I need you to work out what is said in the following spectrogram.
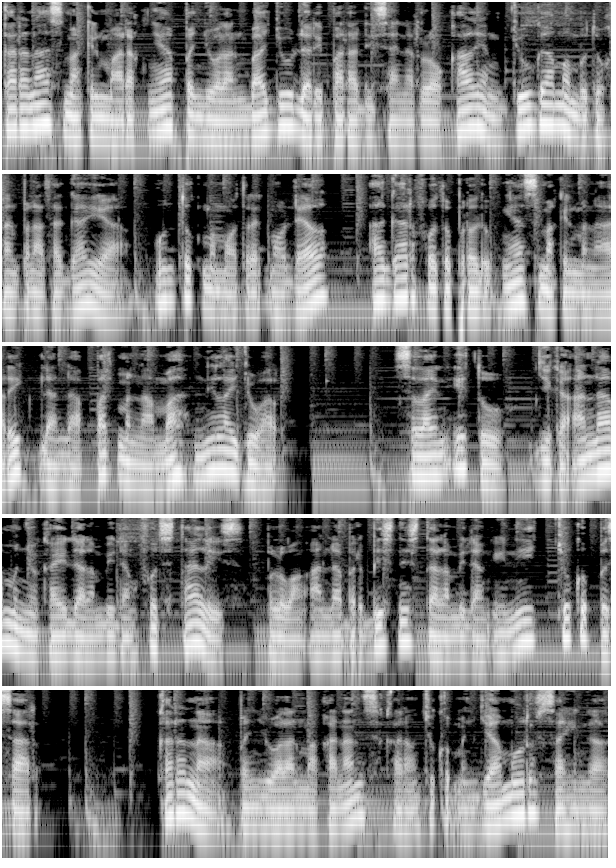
karena semakin maraknya penjualan baju dari para desainer lokal yang juga membutuhkan penata gaya untuk memotret model agar foto produknya semakin menarik dan dapat menambah nilai jual. Selain itu, jika Anda menyukai dalam bidang food stylist, peluang Anda berbisnis dalam bidang ini cukup besar. Karena penjualan makanan sekarang cukup menjamur sehingga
